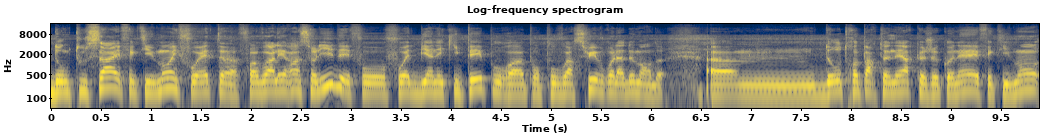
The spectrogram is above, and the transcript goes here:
Donc tout ça, effectivement, il faut, être, faut avoir les reins solides et il faut, faut, être bien équipé pour, euh, pour pouvoir suivre la demande. Euh, d'autres partenaires que je connais, effectivement,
